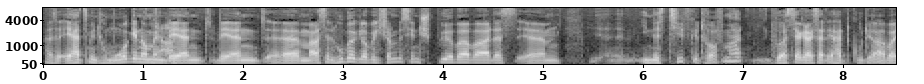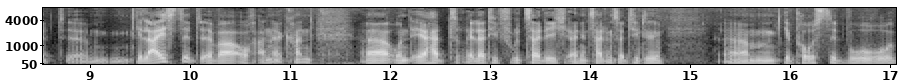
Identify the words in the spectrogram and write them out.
Also er hat es mit Humor genommen, ja. während, während äh, Marcel Huber, glaube ich, schon ein bisschen spürbar war, dass ähm, ihn das tief getroffen hat. Du hast ja gerade gesagt, er hat gute Arbeit ähm, geleistet, er war auch anerkannt äh, und er hat relativ frühzeitig einen Zeitungsartikel ähm, gepostet, wo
